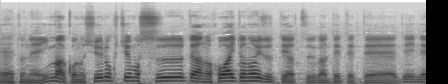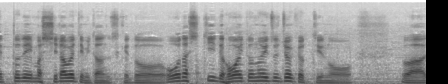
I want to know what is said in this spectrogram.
えーとね、今、この収録中もスーってあのホワイトノイズってやつが出ててでネットで今調べてみたんですけど Audacity でホワイトノイズ除去っていうのをは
